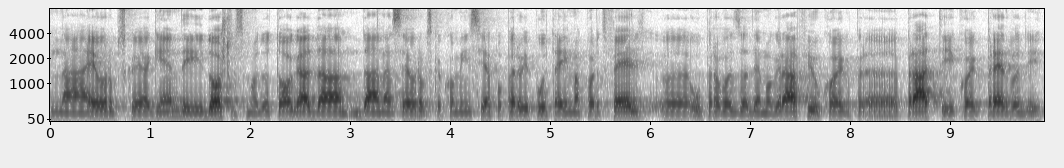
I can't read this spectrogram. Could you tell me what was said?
na europskoj agendi i došli smo do toga da danas Europska komisija po prvi puta ima portfelj e, upravo za demografiju kojeg prati i kojeg predvodi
